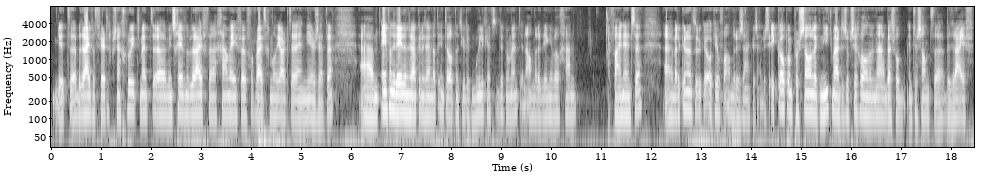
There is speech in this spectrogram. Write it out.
dit uh, bedrijf dat 40% groeit met uh, winstgevende bedrijf, gaan we even voor 50 miljard neerzetten. Um, een van de redenen zou kunnen zijn dat Intel het natuurlijk moeilijk heeft op dit moment en andere dingen wil gaan financen. Uh, maar er kunnen natuurlijk ook heel veel andere zaken zijn. Dus ik koop hem persoonlijk niet, maar het is op zich wel een uh, best wel interessant uh, bedrijf.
